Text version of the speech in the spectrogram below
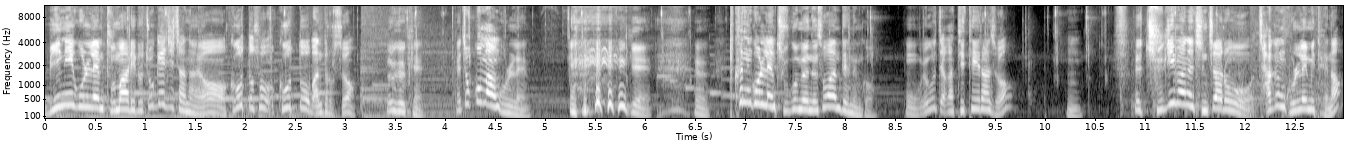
미니 골렘 두 마리로 쪼개지잖아요. 그것도 소, 그것도 만들었어요. 이렇게 이렇게 조그만 골렘 이게 큰 골렘 죽으면 소환되는 거. 어, 이거 약간 디테일하죠. 음. 근데 죽이면은 진짜로 작은 골렘이 되나?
